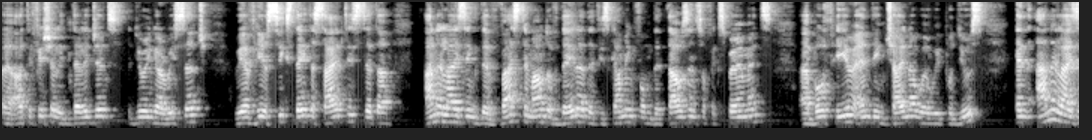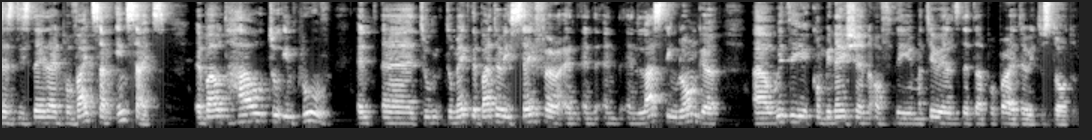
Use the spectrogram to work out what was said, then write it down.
uh, artificial intelligence during our research. We have here six data scientists that are analyzing the vast amount of data that is coming from the thousands of experiments, uh, both here and in China where we produce and analyzes this data and provides some insights about how to improve and uh, to, to make the battery safer and, and, and, and lasting longer uh, with the combination of the materials that are proprietary to StoreDot.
